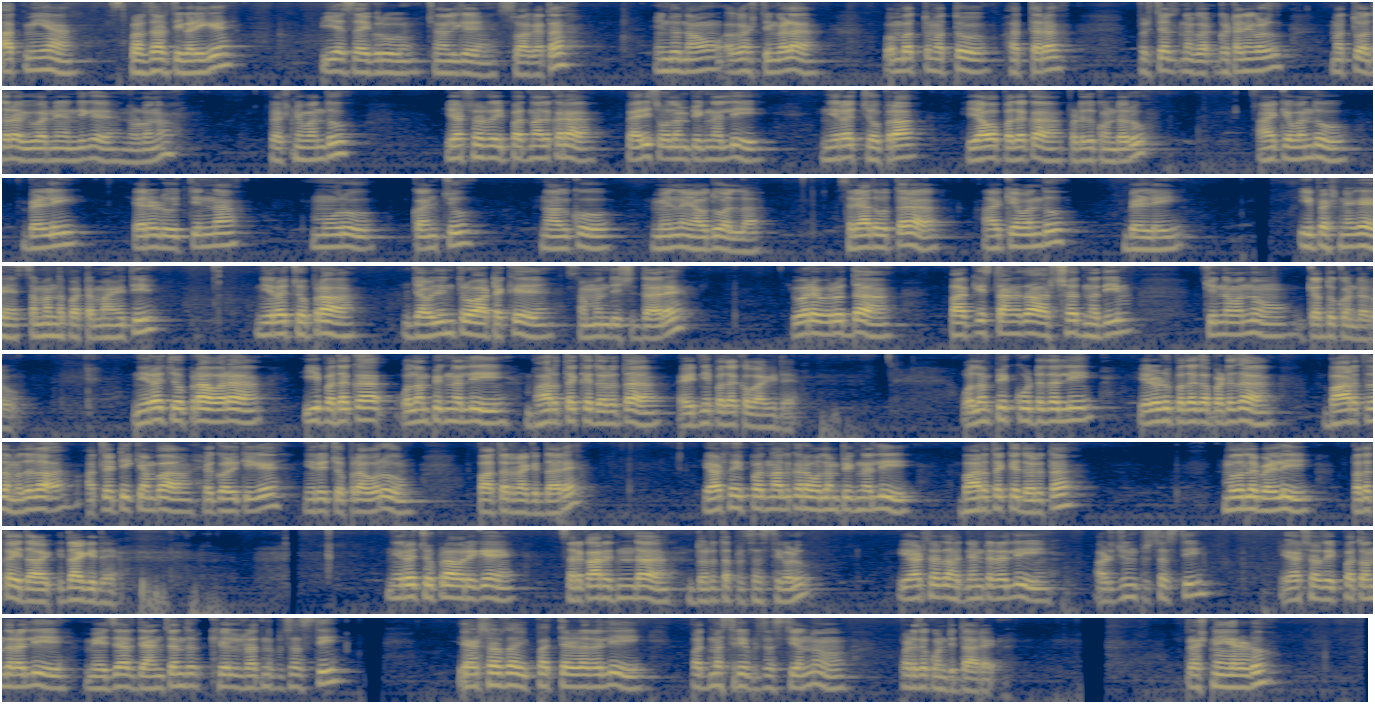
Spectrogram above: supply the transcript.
ಆತ್ಮೀಯ ಸ್ಪರ್ಧಾರ್ಥಿಗಳಿಗೆ P S I Guru ಚಾನಲ್ಗೆ ಸ್ವಾಗತ. ಇಂದು ನಾವು ಆಗಸ್ಟ್ ತಿಂಗಳ ಒಂಬತ್ತು ಮತ್ತು ಹತ್ತರ ಪ್ರಚಲಿತ ಘಟನೆಗಳು ಮತ್ತು ಅದರ ವಿವರಣೆಯೊಂದಿಗೆ ನೋಡೋಣ. ಪ್ರಶ್ನೆ ಒಂದು, ಎರಡು ಸಾವಿರದ ಇಪ್ಪತ್ನಾಲ್ಕರ ಪ್ಯಾರಿಸ್ ಒಲಿಂಪಿಕ್ನಲ್ಲಿ ನೀರಜ್ ಚೋಪ್ರಾ ಯಾವ ಪದಕ ಪಡೆದುಕೊಂಡರು? ಆಯ್ಕೆ ಒಂದು, ಬೆಳ್ಳಿ, ಎರಡು ಚಿನ್ನ, ಮೂರು ಕಂಚು, ನಾಲ್ಕು ಮೇಲಿನ ಯಾವುದೂ ಅಲ್ಲ. ಸರಿಯಾದ ಉತ್ತರ ಆಯ್ಕೆ ಒಂದು, ಬೆಳ್ಳಿ. ಈ ಪ್ರಶ್ನೆಗೆ ಸಂಬಂಧಪಟ್ಟ ಮಾಹಿತಿ ನೀರಜ್ ಚೋಪ್ರಾ ಜಾವ್ಲಿನ್ ಥ್ರೋ ಆಟಕ್ಕೆ ಸಂಬಂಧಿಸಿದ್ದಾರೆ. ಇವರ ವಿರುದ್ಧ ಪಾಕಿಸ್ತಾನದ ಅರ್ಷದ್ ನದೀಮ್ ಚಿನ್ನವನ್ನು ಗೆದ್ದುಕೊಂಡರು. ನೀರಜ್ ಚೋಪ್ರಾ ಅವರ ಈ ಪದಕ ಒಲಿಂಪಿಕ್ನಲ್ಲಿ ಭಾರತಕ್ಕೆ ದೊರೆತ ಐದನೇ ಪದಕವಾಗಿದೆ. ಒಲಿಂಪಿಕ್ ಕೂಟದಲ್ಲಿ ಎರಡು ಪದಕ ಪಡೆದ ಭಾರತದ ಮೊದಲ ಅಥ್ಲೆಟಿಕ್ ಎಂಬ ಹೆಗ್ಗಳಿಕೆಗೆ ನೀರಜ್ ಚೋಪ್ರಾ ಅವರು ಪಾತ್ರರಾಗಿದ್ದಾರೆ. ಎರಡು ಸಾವಿರದ ಇಪ್ಪತ್ತ್ನಾಲ್ಕರ ಒಲಿಂಪಿಕ್ನಲ್ಲಿ ಭಾರತಕ್ಕೆ ದೊರೆತ ಮೊದಲ ಬೆಳ್ಳಿ ಪದಕ ಇದಾ, ಇದಾಗಿದೆ. ನೀರಜ್ ಚೋಪ್ರಾ ಅವರಿಗೆ ಸರ್ಕಾರದಿಂದ ದೊರೆತ ಪ್ರಶಸ್ತಿಗಳು. ಎರಡು ಸಾವಿರದ ಹದಿನೆಂಟರಲ್ಲಿ ಅರ್ಜುನ್ ಪ್ರಶಸ್ತಿ, ಎರಡು ಸಾವಿರದ ಇಪ್ಪತ್ತೊಂದರಲ್ಲಿ ಮೇಜರ್ ಧ್ಯಾನ್ಚಂದ್ ಖೇಲ್ ರತ್ನ ಪ್ರಶಸ್ತಿ, ಎರಡು ಸಾವಿರದ ಇಪ್ಪತ್ತೆರಡರಲ್ಲಿ ಪದ್ಮಶ್ರೀ ಪ್ರಶಸ್ತಿಯನ್ನು ಪಡೆದುಕೊಂಡಿದ್ದಾರೆ. ಪ್ರಶ್ನೆ ಎರಡು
